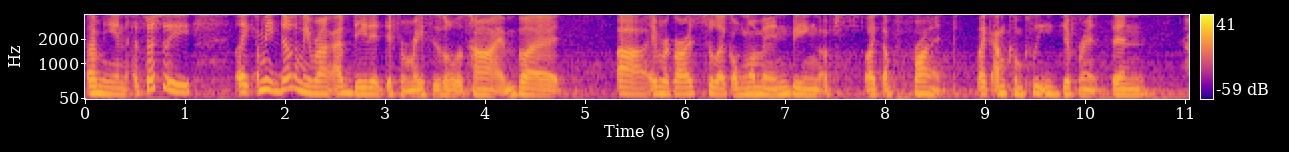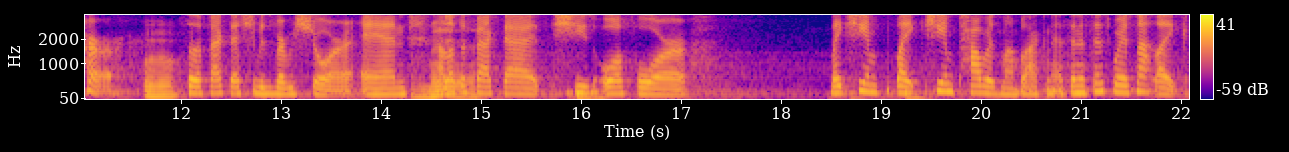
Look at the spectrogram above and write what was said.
I mean, especially like I mean, don't get me wrong, I've dated different races all the time, but uh, in regards to like a woman being ups, like upfront, like I'm completely different than her. So the fact that she was very sure, and I love the fact that she's all for like she like she empowers my blackness in a sense where it's not like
